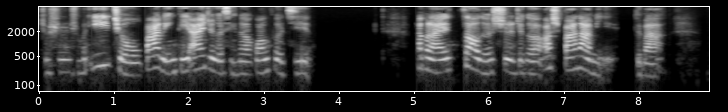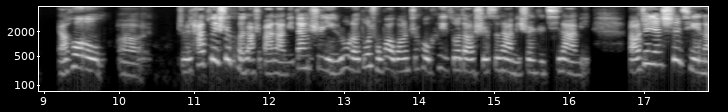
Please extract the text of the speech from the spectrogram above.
就是什么一九八零 DI 这个型的光刻机。它本来造的是这个二十八纳米，对吧？然后呃，就是它最适合的是二十八纳米，但是引入了多重曝光之后，可以做到十四纳米甚至七纳米。然后这件事情呢，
